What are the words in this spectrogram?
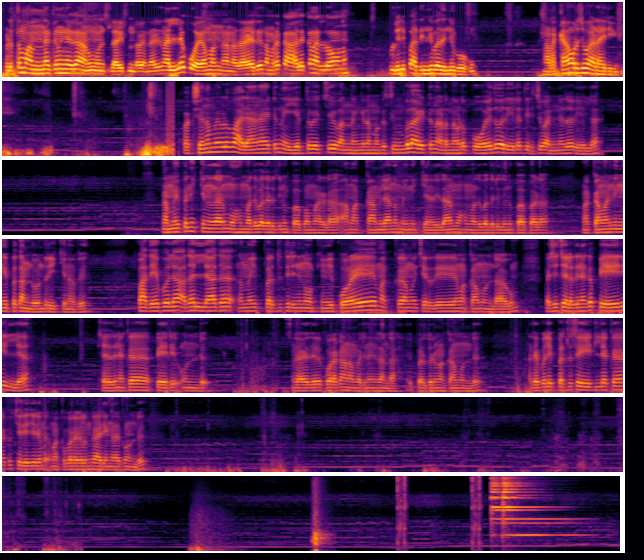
ഇവിടുത്തെ മണ്ണൊക്കെ നിങ്ങൾക്ക് കാണുമ്പോൾ മനസ്സിലായിട്ടുണ്ടാവും എന്തായാലും നല്ല കുഴ മണ്ണാണ് അതായത് നമ്മുടെ കാലൊക്കെ നല്ലോണം ഉള്ളിൽ പതിഞ്ഞ് പതിഞ്ഞ് പോകും. നടക്കാൻ കുറച്ച് പാടായിരിക്കും. പക്ഷെ നമ്മൾ ഇവിടെ വരാനായിട്ട് നെയ്യത്ത് വെച്ച് വന്നെങ്കിൽ നമുക്ക് സിമ്പിളായിട്ട് നടന്ന് അവിടെ പോയതും അറിയില്ല തിരിച്ച് വന്നതും അറിയില്ല നമ്മ ഇപ്പം നിൽക്കുന്നതാണ് മുഹമ്മദ് ബദറുദ്ദീൻ ഉപ്പാപ്പമാരുടെ ആ മക്കാമിലാണ് നമ്മൾ നിൽക്കുന്നത്. ഇതാണ് മുഹമ്മദ് ബദറുദ്ദീൻ ഉപ്പാപ്പയുടെ മക്കാമാണ് നിങ്ങൾ ഇപ്പോൾ കണ്ടുകൊണ്ടിരിക്കുന്നത്. അപ്പോൾ അതേപോലെ അതല്ലാതെ നമ്മൾ ഇപ്പുറത്ത് തിരിഞ്ഞ് നോക്കിയെങ്കിൽ കുറേ ചെറിയ മക്കാമുണ്ടാകും. മക്കാമ് ഉണ്ടാകും പക്ഷെ ചിലതിനൊക്കെ പേരില്ല. ചിലതിനൊക്കെ പേര് ഉണ്ട്. അതായത് കുറേ കാണാൻ പറ്റുന്നത് കണ്ട. ഇപ്പോഴത്തെ ഒരു മക്കാമുണ്ട് അതേപോലെ ഇപ്പോഴത്തെ സൈഡിലൊക്കെ ചെറിയ ചെറിയ മക്കപ്പുറകളും കാര്യങ്ങളൊക്കെ ഉണ്ട്.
